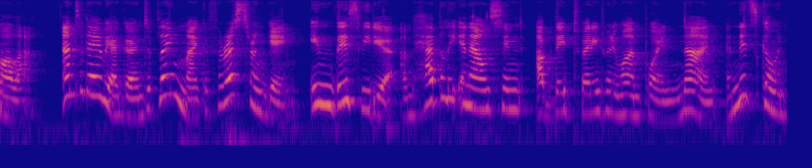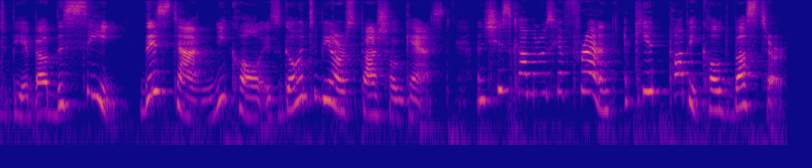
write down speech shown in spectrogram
Ola, and today we are going to play MyCafe restaurant game. In this video, I'm happily announcing update 2021.9 and it's going to be about the sea. This time, Nicole is going to be our special guest and she's coming with her friend, a cute puppy called Buster.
